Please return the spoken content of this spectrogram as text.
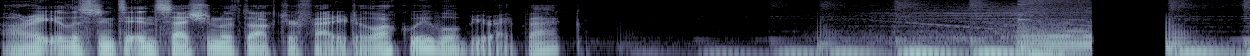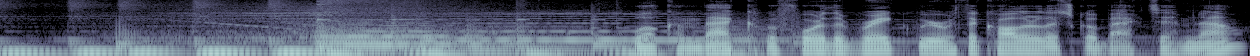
All right, you're listening to In Session with Dr. Farid Holakouee. We'll be right back. Welcome back. Before the break, we were with the caller. Let's go back to him now.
